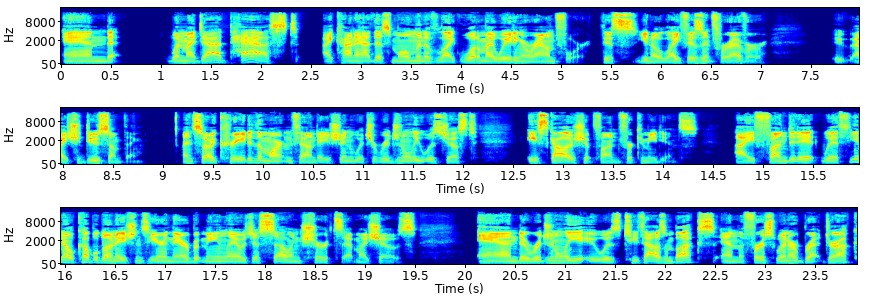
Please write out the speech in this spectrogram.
And when my dad passed i kind of had this moment of like what am i waiting around for? This you know life isn't forever. I should do something. And so i created the martin foundation which originally was just a scholarship fund for comedians I funded it with, you know, a couple donations here and there, but mainly I was just selling shirts at my shows. And originally it was 2000 bucks and the first winner Brett Druck,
